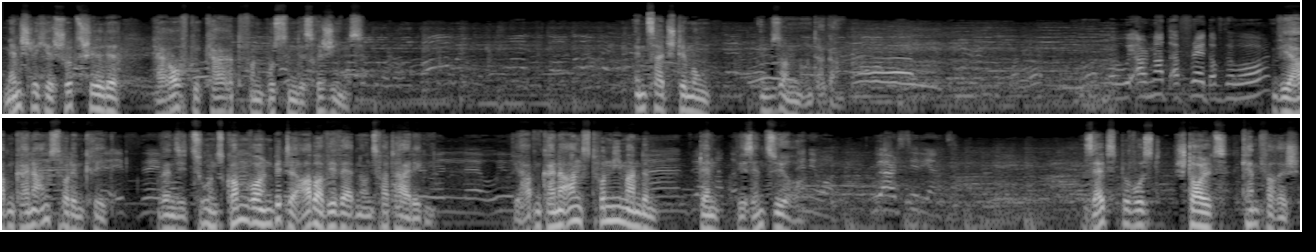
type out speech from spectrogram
Menschliche Schutzschilde, heraufgekarrt von Bussen des Regimes. Endzeitstimmung im Sonnenuntergang. Wir haben keine Angst vor dem Krieg. Wenn Sie zu uns kommen wollen, bitte, aber wir werden uns verteidigen. Wir haben keine Angst vor niemandem, denn wir sind Syrer. Selbstbewusst, stolz, kämpferisch.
